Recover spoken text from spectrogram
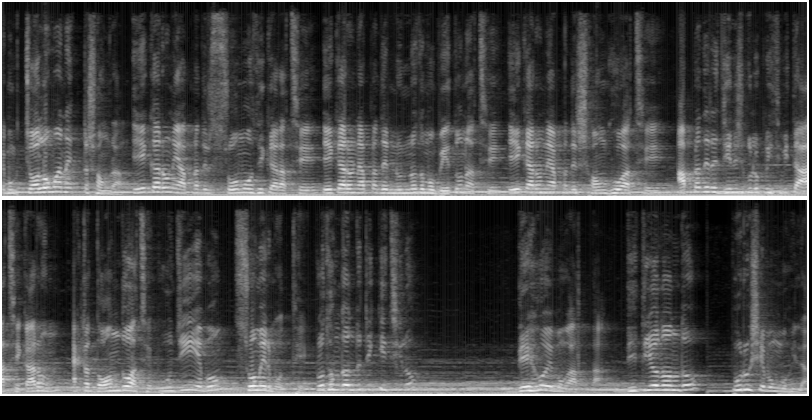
এবং চলমান একটা সংগ্রাম। এ কারণে আপনাদের শ্রম অধিকার আছে, এ কারণে আপনাদের ন্যূনতম বেতন আছে, এ কারণে আপনাদের সংঘ আছে। আপনাদের এই জিনিসগুলো পৃথিবীতে আছে, কারণ একটা দ্বন্দ্ব আছে পুঁজি এবং শ্রমের মধ্যে। প্রথম দ্বন্দ্বটি কি ছিল? দেহ এবং আত্মা, দ্বিতীয় দ্বন্দ্ব, পুরুষ এবং মহিলা,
